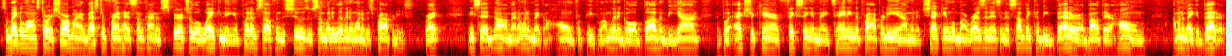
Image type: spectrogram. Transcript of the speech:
So make a long story short, my investor friend had some kind of spiritual awakening and put himself in the shoes of somebody living in one of his properties, right? And he said, "No, nah, man, I'm going to make a home for people. I'm going to go above and beyond and put extra care in fixing and maintaining the property, and I'm going to check in with my residents. And if something could be better about their home, I'm going to make it better."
